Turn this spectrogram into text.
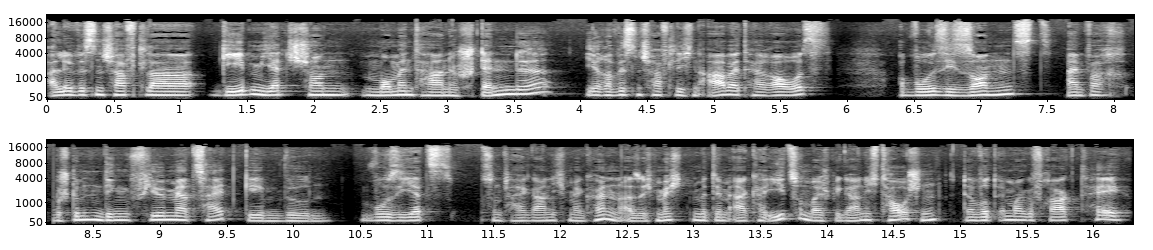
Alle Wissenschaftler geben jetzt schon momentane Stände ihrer wissenschaftlichen Arbeit heraus, obwohl sie sonst einfach bestimmten Dingen viel mehr Zeit geben würden, wo sie jetzt zum Teil gar nicht mehr können. Also ich möchte mit dem RKI zum Beispiel gar nicht tauschen. Da wird immer gefragt, hey,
